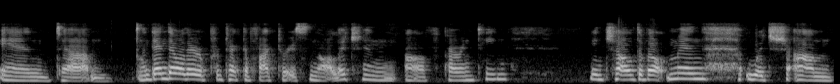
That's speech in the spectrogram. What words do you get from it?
And um, and then the other protective factor is knowledge in, of parenting in child development, which um,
